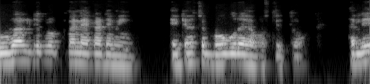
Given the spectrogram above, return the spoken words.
রুরাল ডেভেলপমেন্ট একাডেমি। এটা হচ্ছে বগুড়ায় অবস্থিত। তাহলে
